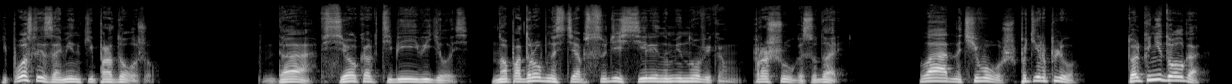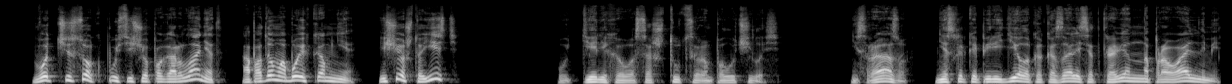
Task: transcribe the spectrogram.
и после заминки продолжил. «Да, все как тебе и виделось, но подробности обсуди с Силиным и Новиком. Прошу, государь». «Ладно, чего уж, потерплю. Только недолго. Вот часок пусть еще погорланят, а потом обоих ко мне. Еще что есть?» У Терехова со штуцером получилось. Не сразу, Несколько переделок оказались откровенно провальными,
